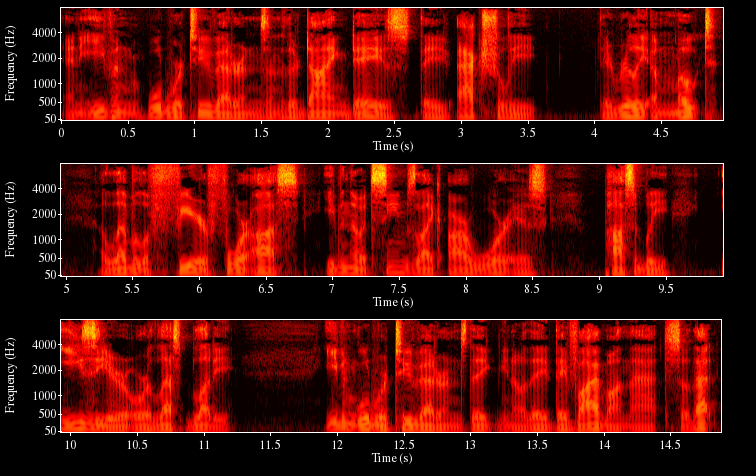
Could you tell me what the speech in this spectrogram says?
And even World War II veterans, into their dying days, they actually they really emote a level of fear for us, even though it seems like our war is possibly easier or less bloody. Even World War II veterans, they you know they they vibe on that. So that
